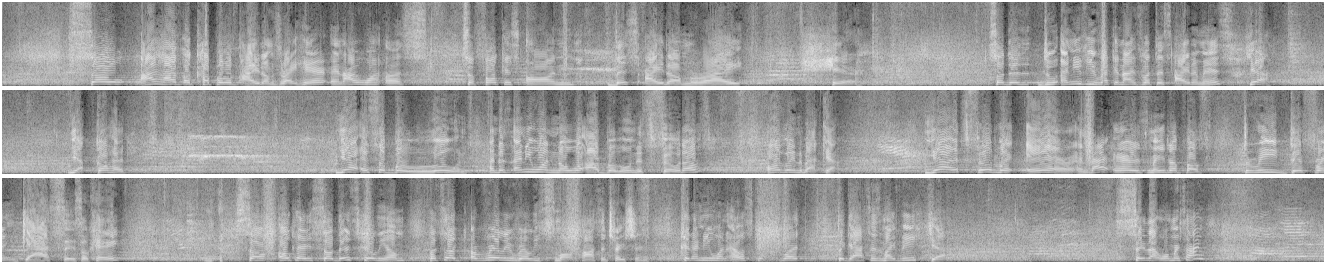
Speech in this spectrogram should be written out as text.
So I have a couple of items right here, and I want us to focus on this item right here. So does, do any of you recognize what this item is? Yeah. Yeah, go ahead. Yeah, it's a balloon. And does anyone know what our balloon is filled of? All the way in the back, yeah. Yeah, it's filled with air, and that air is made up of three different gases, okay? So, okay, so there's helium, but it's like a really, really small concentration. Can anyone else guess what the gases might be? Yeah. Say that one more time.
